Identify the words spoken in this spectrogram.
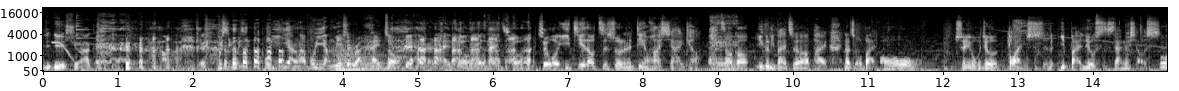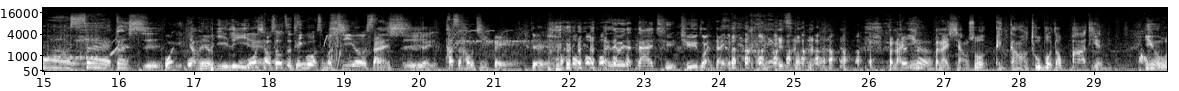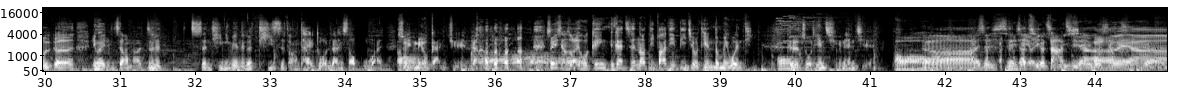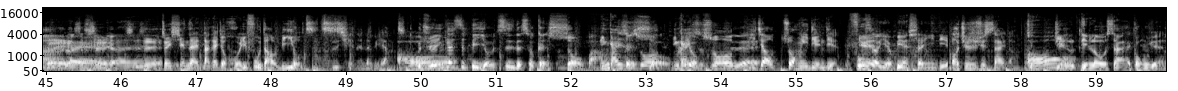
略略逊阿甘一点，还好还好，对不行不行，不一样啦，不一样，我是样。软太重，对，他软太重，软太重。所以我一接到制作人的电话，吓一跳，哇，糟糕，一个礼拜之后要拍，那怎么办？哦，所以我就断食了一百六十三个小时。哇塞，断食我要很有毅力耶。我小时候只听过什么饥饿三十，对，它是好几倍。对，还是会在待在体体育馆待一个礼拜。本来因本来想说，哎，刚好突破到八天，因为我呃，因为你知道吗？就是。身体里面那个体脂肪太多，燃烧不完，所以没有感觉，你知道吗？所以想说，哎，我跟应该撑到第八天、第九天都没问题。可是昨天情人节，哦，啊，就是你先有一个大气人有个小对啊，情人对是不是是？是不是？所以现在大概就回复到李有志之前的那个样子。我觉得应该是比有志的时候更瘦吧，应该是说瘦，应该是说比较壮一点点，肤色也变深一点。哦，就是去晒的。哦，顶顶楼晒还公园，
